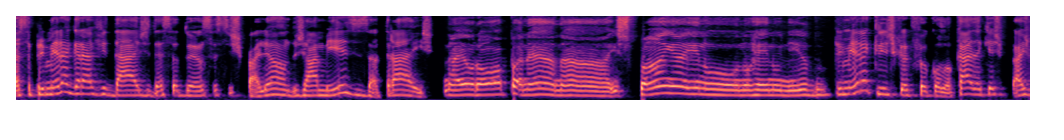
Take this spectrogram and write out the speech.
essa primeira gravidade dessa doença se espalhando, já há meses atrás. Na Europa, né, na Espanha e no, no Reino Unido primeira crítica que foi colocada é que as, as,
